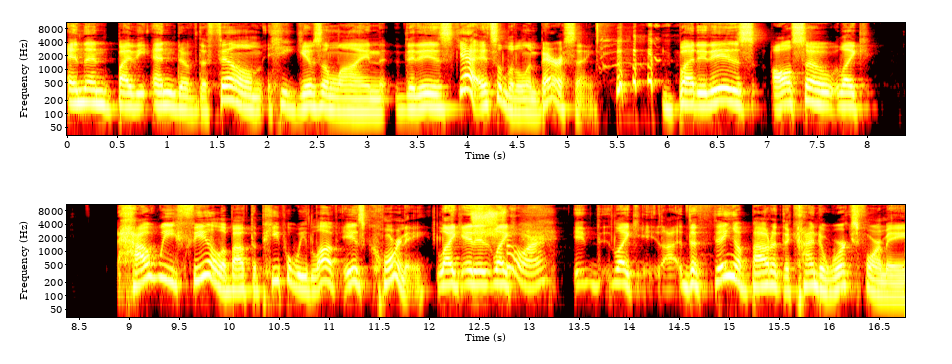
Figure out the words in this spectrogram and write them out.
and then by the end of the film he gives a line that is yeah it's a little embarrassing but it is also like how we feel about the people we love is corny like it is like sure. it, like uh, the thing about it that kind of works for me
